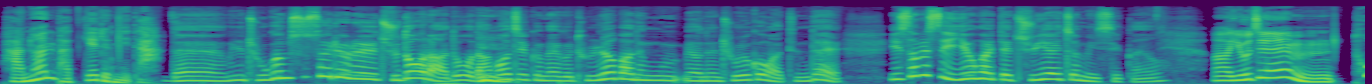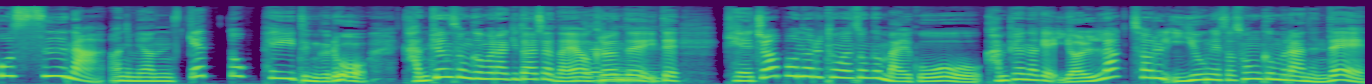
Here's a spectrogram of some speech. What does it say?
반환받게 됩니다. 네, 그냥 조금 수수료를 주더라도 나머지 금액을 돌려받으면 좋을 것 같은데 이 서비스 이용할 때 주의할 점이 있을까요? 어, 요즘 토스나 아니면 깨똑페이 등으로 간편 송금을 하기도 하잖아요. 네네. 그런데 이때 계좌번호를 통한 송금 말고 간편하게 연락처를 이용해서 송금을 하는데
